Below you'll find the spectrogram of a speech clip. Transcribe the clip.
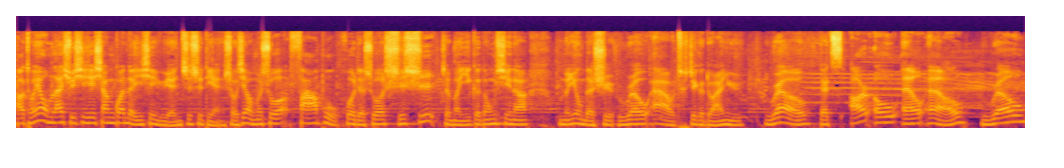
好，同样我们来学习一些相关的一些语言知识点。首先，我们说发布或者说实施这么一个东西呢，我们用的是 roll out 这个短语。roll，that's R O L L，roll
